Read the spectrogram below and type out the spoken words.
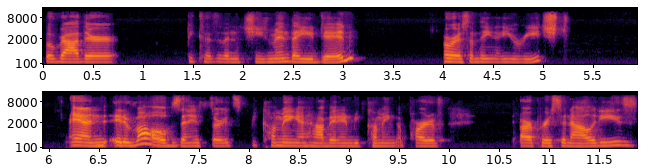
but rather because of an achievement that you did or something that you reached. And it evolves and it starts becoming a habit and becoming a part of our personalities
